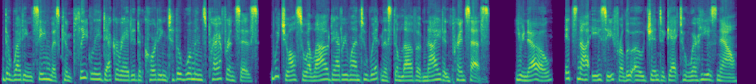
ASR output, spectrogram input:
The wedding scene was completely decorated according to the woman's preferences, which also allowed everyone to witness the love of knight and princess. You know, it's not easy for Luo Jin to get to where he is now.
